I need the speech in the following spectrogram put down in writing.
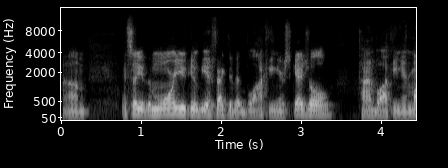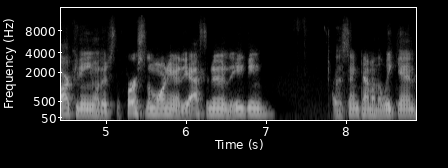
Um, and so the more you can be effective at blocking your schedule, time blocking your marketing, whether it's the first of the morning or the afternoon, or the evening, or the same time on the weekend,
